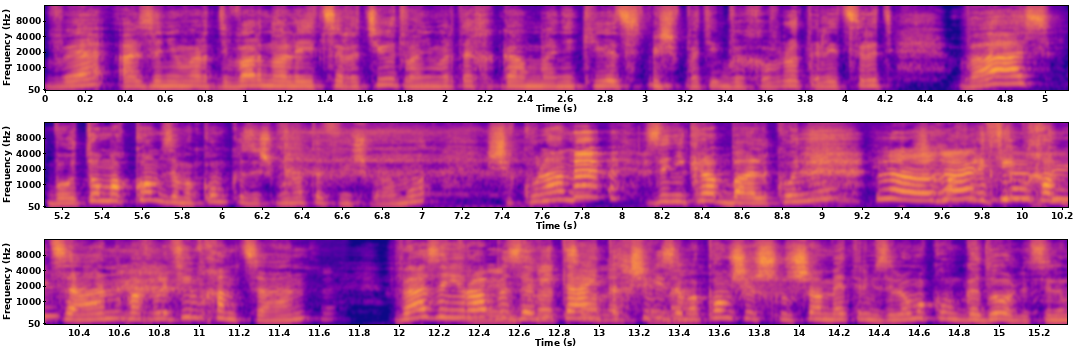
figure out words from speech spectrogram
ואז אני אומרת, דיברנו על היצירתיות, ואני אומרת איך גם אני כיועצת משפטית בחברות על יצירתיות, ואז באותו מקום, זה מקום כזה 8,700, שכולנו, זה נקרא בלקוני, לא, שמחליפים חמצן, מחליפים חמצן, ואז אני רואה בזווית העין, תקשיבי, זה מקום של שלושה מטרים, זה לא מקום גדול, זה, לא,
